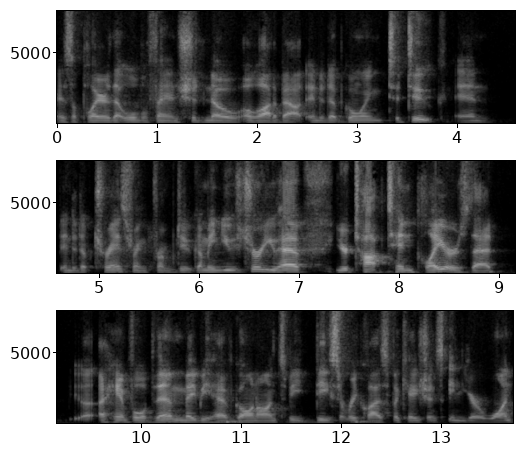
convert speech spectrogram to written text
is a player that Louisville fans should know a lot about. Ended up going to Duke and ended up transferring from Duke. I mean, you sure you have your top 10 players that a handful of them maybe have gone on to be decent reclassifications in year one.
